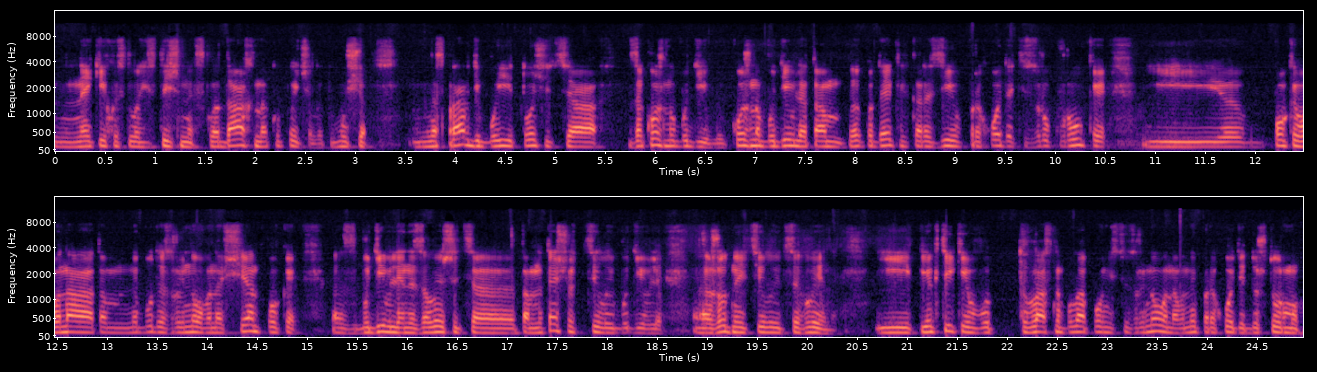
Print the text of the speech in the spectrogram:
на якихось логістичних складах накопичили, тому що насправді бої точаться за кожну будівлю. Кожна будівля там по- декілька разів приходять з рук в руки, і е, поки вона там не буде зруйнована вщент, поки е, з будівлі не залишиться там не те, що цілої будівлі, жодної цілої цеглини. І як тільки от, власне була повністю зруйнована, вони переходять до штурму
